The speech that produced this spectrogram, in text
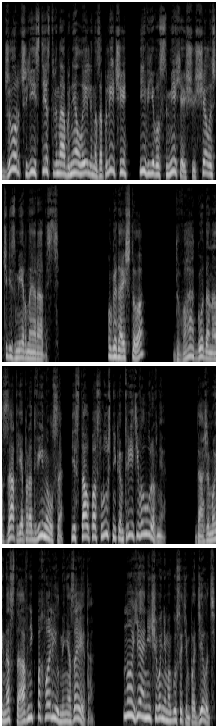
Джордж, естественно, обнял Лейлина за плечи, и в его смехе ощущалась чрезмерная радость. «Угадай, что?» Два года назад я продвинулся и стал послушником третьего уровня. Даже мой наставник похвалил меня за это. Но я ничего не могу с этим поделать,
